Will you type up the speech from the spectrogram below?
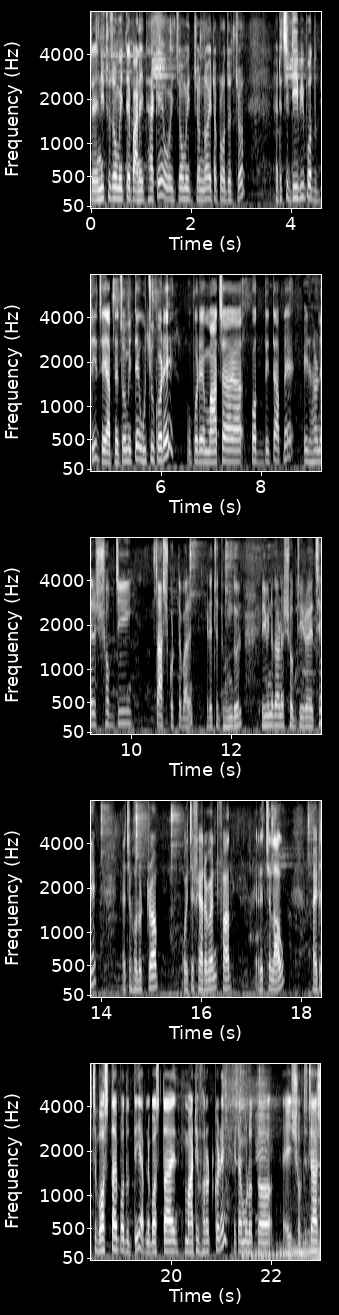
যে নিচু জমিতে পানি থাকে, ওই জমির জন্য এটা প্রযোজ্য। এটা হচ্ছে ডিবি পদ্ধতি, যে আপনি জমিতে উঁচু করে উপরে মাচা পদ্ধতিতে আপনি এই ধরনের সবজি চাষ করতে পারেন এটা হচ্ছে ধুন্দুল। বিভিন্ন ধরনের সবজি রয়েছে। এটা হচ্ছে হলুদ ট্রপ, ওই হচ্ছে ফেরোম্যান ফাঁদ, এটা হচ্ছে লাউ, আর এটা হচ্ছে বস্তায় পদ্ধতি। আপনি বস্তায় মাটি ভরট করে এটা মূলত এই সবজি চাষ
